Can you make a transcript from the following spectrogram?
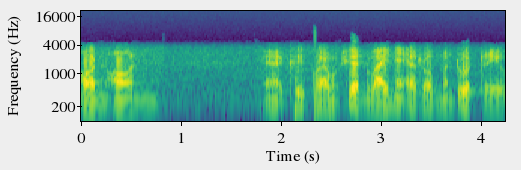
อ่อนๆนะคือความเคลื่อนไหวในอารมณ์มันรวดเร็ว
